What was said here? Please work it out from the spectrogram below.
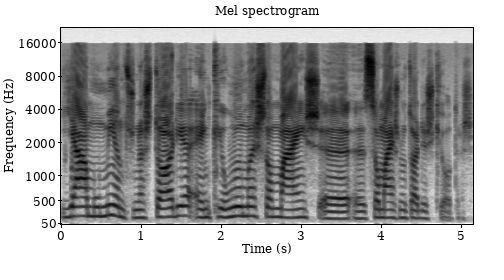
E há momentos na história em que umas são mais, uh, são mais notórias que outras.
